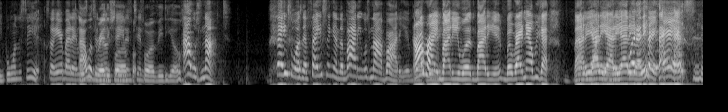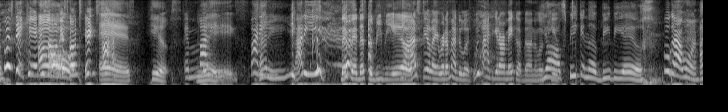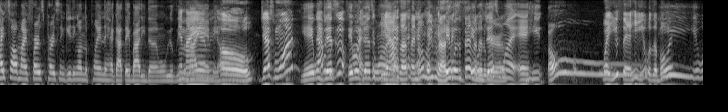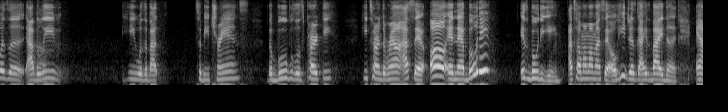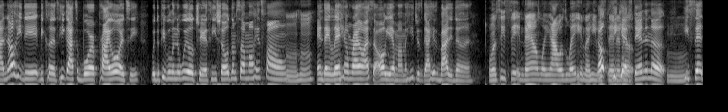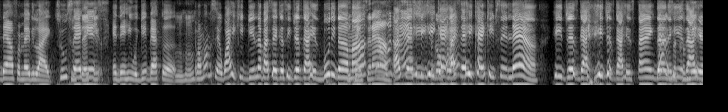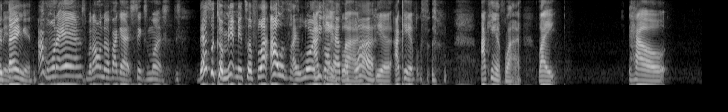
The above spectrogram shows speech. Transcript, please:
People want to see it. So everybody that I was to ready no for shade a, for, for a video. I was not. The face wasn't facing and the body was not bodying. All right, body wasn't bodying, but right now we got body Yada yada yada yada What yada. say? Ass. What's that candy Oh, song that's oh, on TikTok? ass, hips, And body. legs, Body. body. Body. they said that's the BBL. no, I still ain't ready. I'm gonna have to look. We might have to get our makeup done and look Y'all, cute. speaking of BBLs, Who got one? I saw my first person getting on the plane that had got their body done when we was leaving Miami? Miami. oh, Just one? Yeah, it was That was a just good it was just one. yeah. I was gonna say normally we about it six was or seven it was of just girls. one, and he oh Wait, you said he? It was a boy. He, it was a I oh. believe he was about to be trans. The boob was perky. He turned around. I said, "Oh, and that booty." It's bootying. I told my mom, I said, Oh, he just got his body done. And I know he did because he got to board priority with the people in the wheelchairs. He showed them something on his phone Mm-hmm. and they let him right on. I said, Oh, yeah, mama, he just got his body done. Was he sitting down when y'all was waiting, or he was Nope, standing he kept up? standing up. He mm-hmm. sat down for maybe like two, seconds, seconds. and then he would get back up. Mm-hmm. And my mama said, "Why he keep getting up?" I said, "Cause he just got his booty done, He ma." can't sit down. wonder- I said he he can't. I said he can't keep sitting down. He just got he just got his thing done, and a he is out here commitment. thanging. I want to ask, but I don't know if I got six months. That's a commitment to fly. I was like, Lord, I he gonna can't have fly. to fly. Yeah, I can't. I can't fly. Like how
